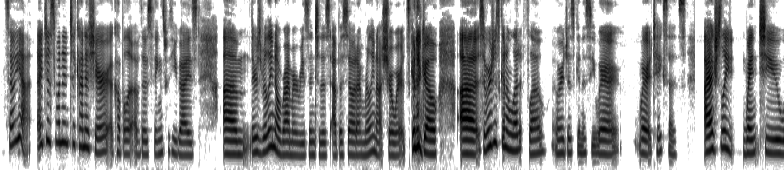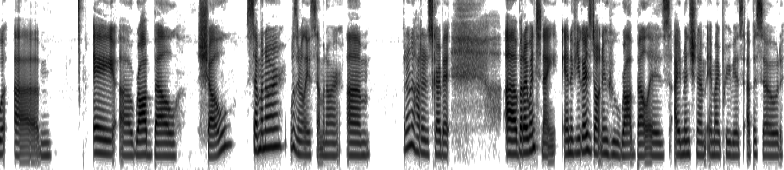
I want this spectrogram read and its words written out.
so yeah i just wanted to kind of share a couple of those things with you guys. Um, there's really no rhyme or reason to this episode i'm really not sure where it's gonna go uh, so we're just gonna let it flow we're just gonna see where where it takes us. I actually went to um, a uh, Rob Bell show seminar. It wasn't really a seminar. Um, I don't know how to describe it. Uh, but I went tonight, and if you guys don't know who Rob Bell is, I had mentioned him in my previous episode.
